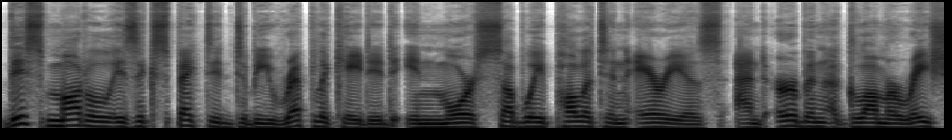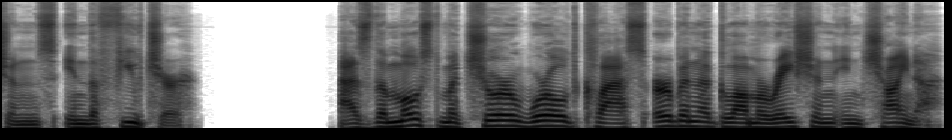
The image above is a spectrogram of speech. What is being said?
This model is expected to be replicated in more subwaypolitan areas and urban agglomerations in the future. As the most mature world-class urban agglomeration in China,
